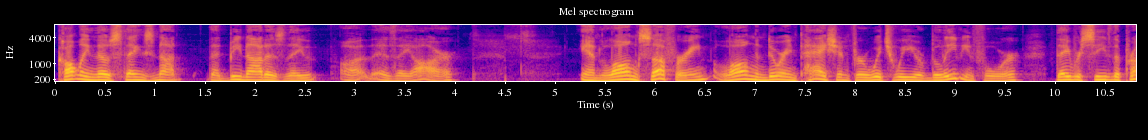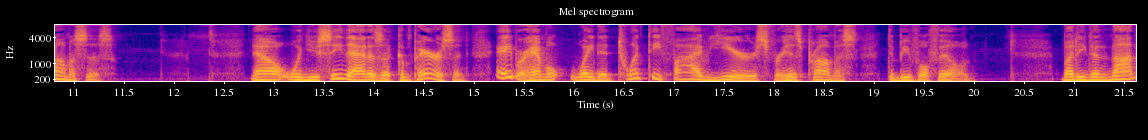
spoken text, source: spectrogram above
calling those things not that be not as they uh, as they are, and long suffering, long enduring passion for which we are believing for, they receive the promises. Now, when you see that as a comparison, Abraham waited 25 years for his promise to be fulfilled, but he did not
